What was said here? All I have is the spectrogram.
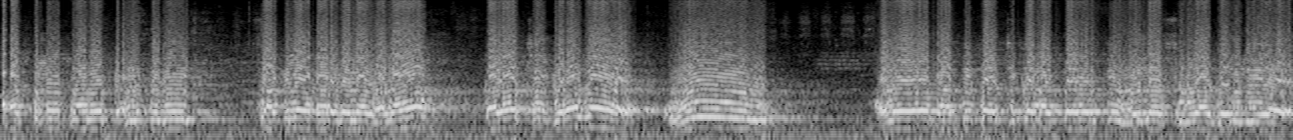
आपले पोरं काहीतरी चांगल्या मार्गाला घाला काळाची गरज आहे. हो. हळूहळू मातीचा चिखल अंगावरती व्हायला सुरुवात झालेली आहे.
